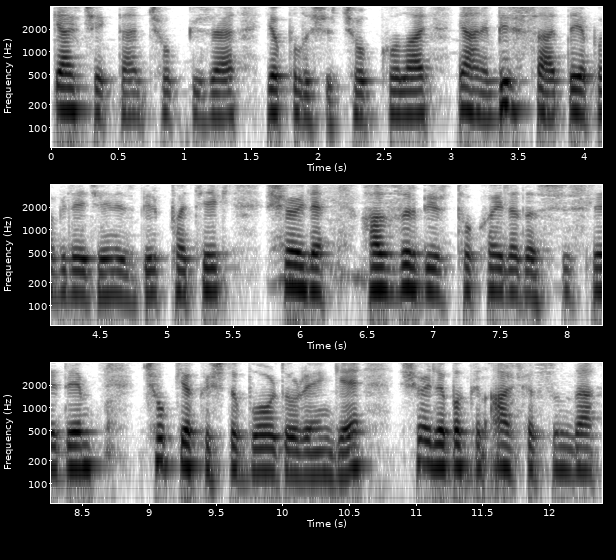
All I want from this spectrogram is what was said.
gerçekten çok güzel. Yapılışı çok kolay. Yani bir saatte yapabileceğiniz bir patik. Şöyle hazır bir tokayla da süsledim. Çok yakıştı bordo renge. Şöyle bakın arkasında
